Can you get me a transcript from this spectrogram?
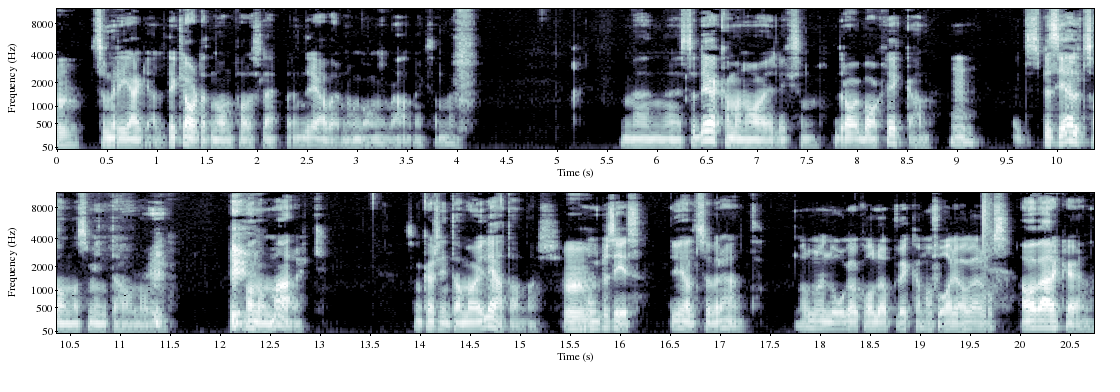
Mm. som regel. Det är klart att någon får släpper en drever någon gång ibland liksom. Men, men eh, så det kan man ha i liksom, dra i bakfickan. Mm. Speciellt sådana som inte har någon, har någon mark. Som kanske inte har möjlighet annars. Mm. precis. Det är helt suveränt. De är noga och kolla upp vilka man får jaga hos. Ja, verkligen.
